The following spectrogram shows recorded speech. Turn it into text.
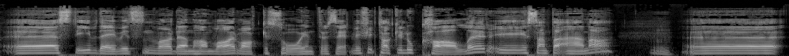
Uh, Steve Davidson var den han var, var ikke så interessert. Vi fikk tak i lokaler i Santa Ana. Mm. nå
